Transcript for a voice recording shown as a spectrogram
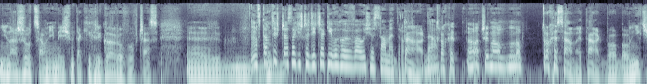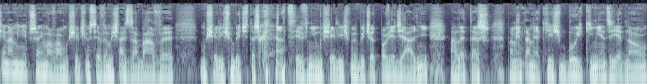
nie narzucał, nie mieliśmy takich rygorów wówczas. No, w tamtych czasach jeszcze dzieciaki wychowywały się same trochę, tak, prawda? trochę, no, znaczy no, no trochę same, tak, bo, bo nikt się nami nie przejmował. Musieliśmy sobie wymyślać zabawy, musieliśmy być też kreatywni, musieliśmy być odpowiedzialni, ale też pamiętam jakieś bójki między jedną,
